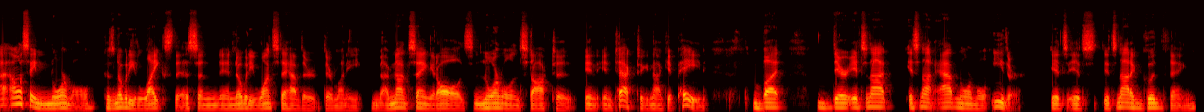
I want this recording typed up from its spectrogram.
I want to say normal because nobody likes this and, and nobody wants to have their, their money. I'm not saying at all it's normal in stock to in, in tech to not get paid but there it's not it's not abnormal either. It's it's it's not a good thing,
